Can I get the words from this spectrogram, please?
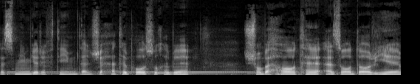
تصمیم گرفتیم در جهت پاسخ به شبهات ازاداری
